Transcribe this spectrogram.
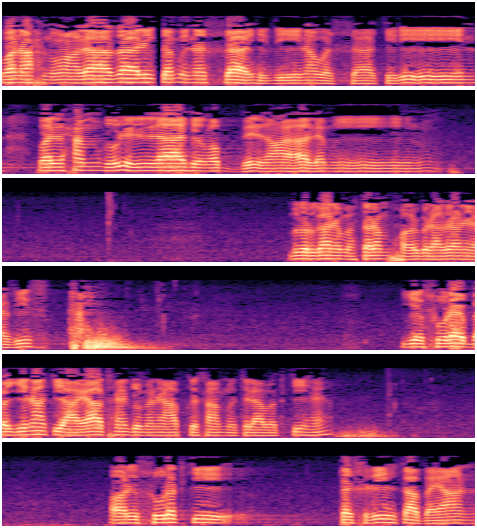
ونحن على ذلك من الشاهدين والشاكرين والحمد لله رب العالمين. بزرگان محترم اور برادران عزیز، یہ سورہ بینہ کی آیات ہیں جو میں نے آپ کے سامنے تلاوت کی ہیں۔ اور اس سورت کی تشریح کا بیان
